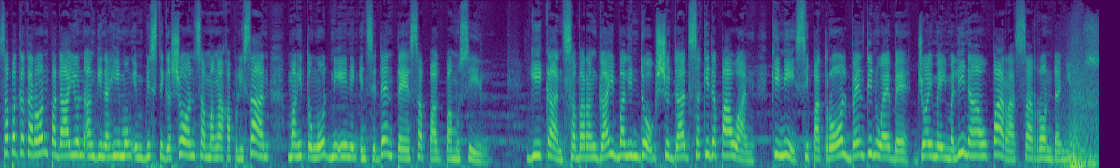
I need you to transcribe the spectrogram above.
Sa pagkakaron padayon ang ginahimong investigasyon sa mga kapulisan mahitungod ni ining insidente sa pagpamusil. Gikan sa Barangay Balindog, Syudad sa Kidapawan, kini si Patrol 29, Joy May Malinaw para sa Ronda News.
